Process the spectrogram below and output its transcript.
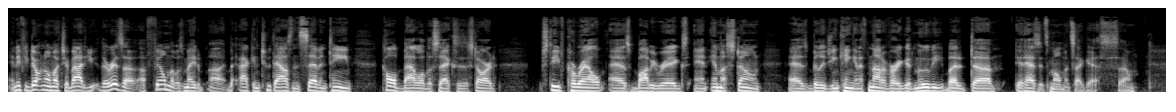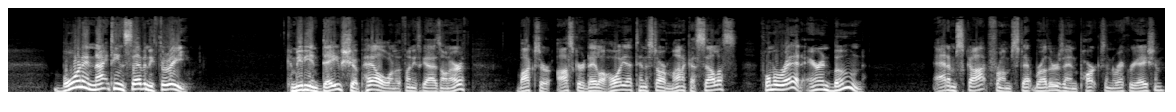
And if you don't know much about it, you, there is a, a, film that was made uh, back in 2017 called Battle of the Sexes. It starred Steve Carell as Bobby Riggs and Emma Stone as Billie Jean King, and it's not a very good movie, but it, uh, it has its moments, I guess. So, born in 1973, comedian Dave Chappelle, one of the funniest guys on earth, boxer Oscar De La Hoya, tennis star Monica Seles, former Red Aaron Boone, Adam Scott from Step Brothers and Parks and Recreation,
